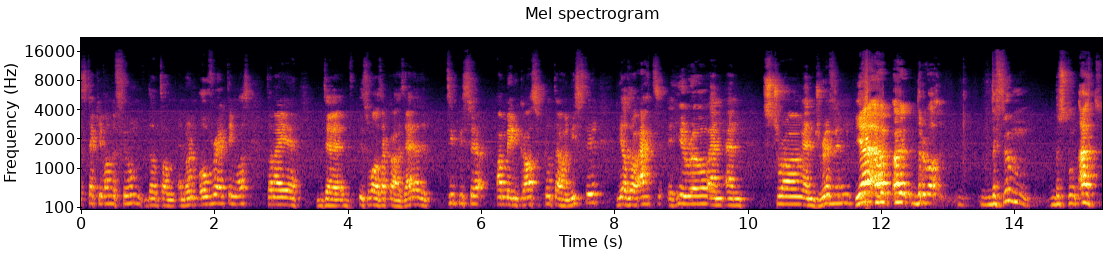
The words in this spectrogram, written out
stukje van de film dat dan enorm overacting was. Dan had je, de, zoals ik al gezegd heb, de typische Amerikaanse protagonisten. Die hadden zo echt hero en, en strong en driven. Ja, eh, eh, er wa- de film bestond echt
